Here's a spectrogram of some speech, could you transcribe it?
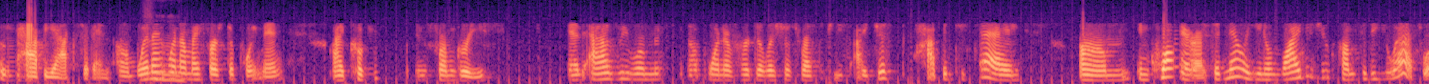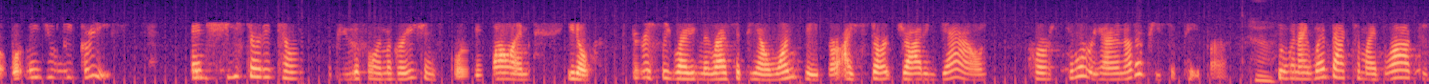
of happy accident. Um, when I went on my first appointment, I cooked from Greece. And as we were mixing up one of her delicious recipes, I just happened to say, um, inquire, I said, Nellie, you know, why did you come to the U.S.? What, what made you leave Greece? And she started telling a beautiful immigration story while I'm, you know, vigorously writing the recipe on one paper, I start jotting down her story on another piece of paper. Huh. So when I went back to my blog to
